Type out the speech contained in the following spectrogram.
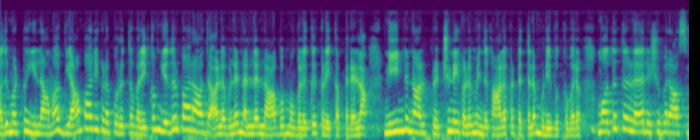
அது மட்டும் இல்லாமல் வியாபாரிகளை பொறுத்த வரைக்கும் எதிர்பாராத அளவில் நல்ல லாபம் உங்களுக்கு கிடைக்கப்பெறலாம். நீண்ட நாள் பிரச்சனைகளும் இந்த காலகட்டத்தில் முடிவுக்கு வரும். மொத்தத்தில் ரிஷபராசி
